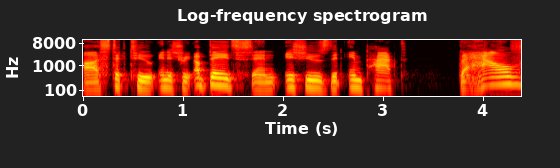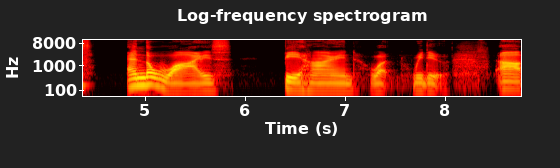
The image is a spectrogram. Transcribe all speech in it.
uh, stick to industry updates and issues that impact the hows and the whys behind what we do. Uh,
